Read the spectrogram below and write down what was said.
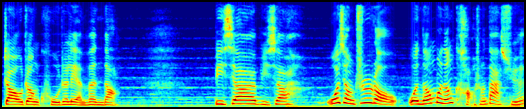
赵正苦着脸问道：“笔仙儿，笔仙儿，我想知道我能不能考上大学。”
